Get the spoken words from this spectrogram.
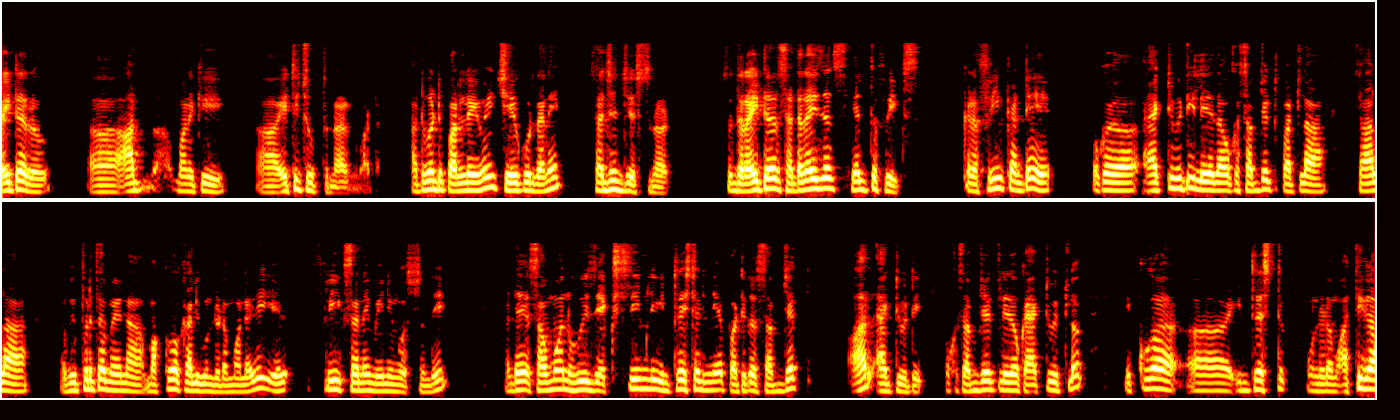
రైటర్ మనకి ఎత్తి చూపుతున్నాడు అనమాట అటువంటి పనులు ఏమి చేయకూడదని సజెస్ట్ చేస్తున్నాడు. So the writer satirises health freaks. ఇక్కడ ఫ్రీక్ అంటే ఒక యాక్టివిటీ లేదా ఒక సబ్జెక్ట్ పట్ల చాలా విపరీతమైన మక్కువ కలిగి ఉండడం అనేది ఫ్రీక్స్ అనే మీనింగ్ వస్తుంది. అంటే someone who is extremely interested in a particular subject or activity ఒక సబ్జెక్ట్ లేదా ఒక యాక్టివిటీలో ఎక్కువ ఇంట్రెస్ట్ ఉండడం అతిగా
